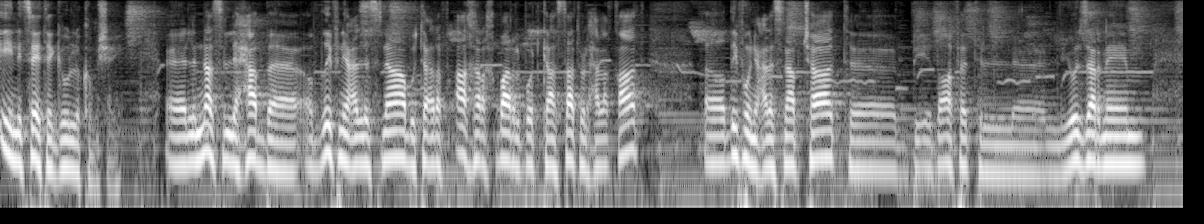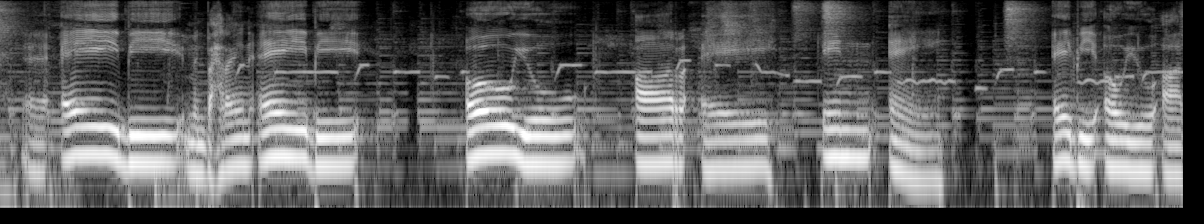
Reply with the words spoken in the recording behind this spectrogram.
اي نسيت أقول لكم شيء آه، للناس اللي حابة تضيفني على ال Snap وتعرف آخر أخبار البودكاستات والحلقات آه، ضيفوني على Snapchat آه، بإضافة ال- ال username اي بي من بحرين اي بي O U R A N A A B O U R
